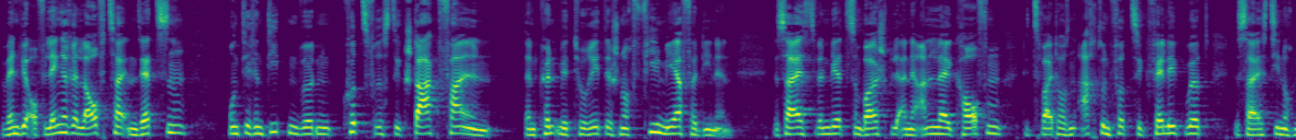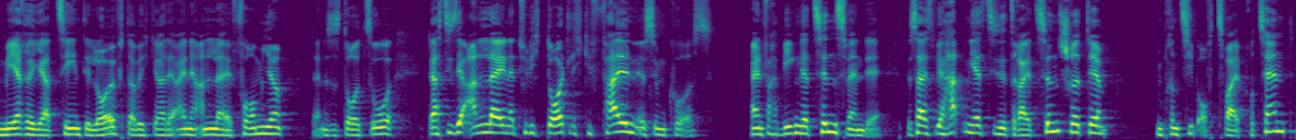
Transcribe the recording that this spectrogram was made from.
Wenn wir auf längere Laufzeiten setzen und die Renditen würden kurzfristig stark fallen, dann könnten wir theoretisch noch viel mehr verdienen. Das heißt, wenn wir jetzt zum Beispiel eine Anleihe kaufen, die 2048 fällig wird, das heißt, die noch mehrere Jahrzehnte läuft, da habe ich gerade eine Anleihe vor mir, dann ist es dort so, dass diese Anleihe natürlich deutlich gefallen ist im Kurs. Einfach wegen der Zinswende. Das heißt, wir hatten jetzt diese drei Zinsschritte im Prinzip auf zwei Prozent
